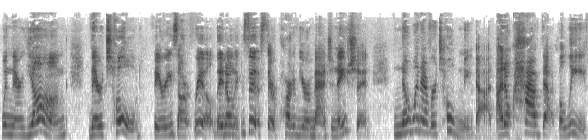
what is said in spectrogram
when they're young, they're told fairies aren't real. They don't exist. They're part of your imagination. No one ever told me that. I don't have that belief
